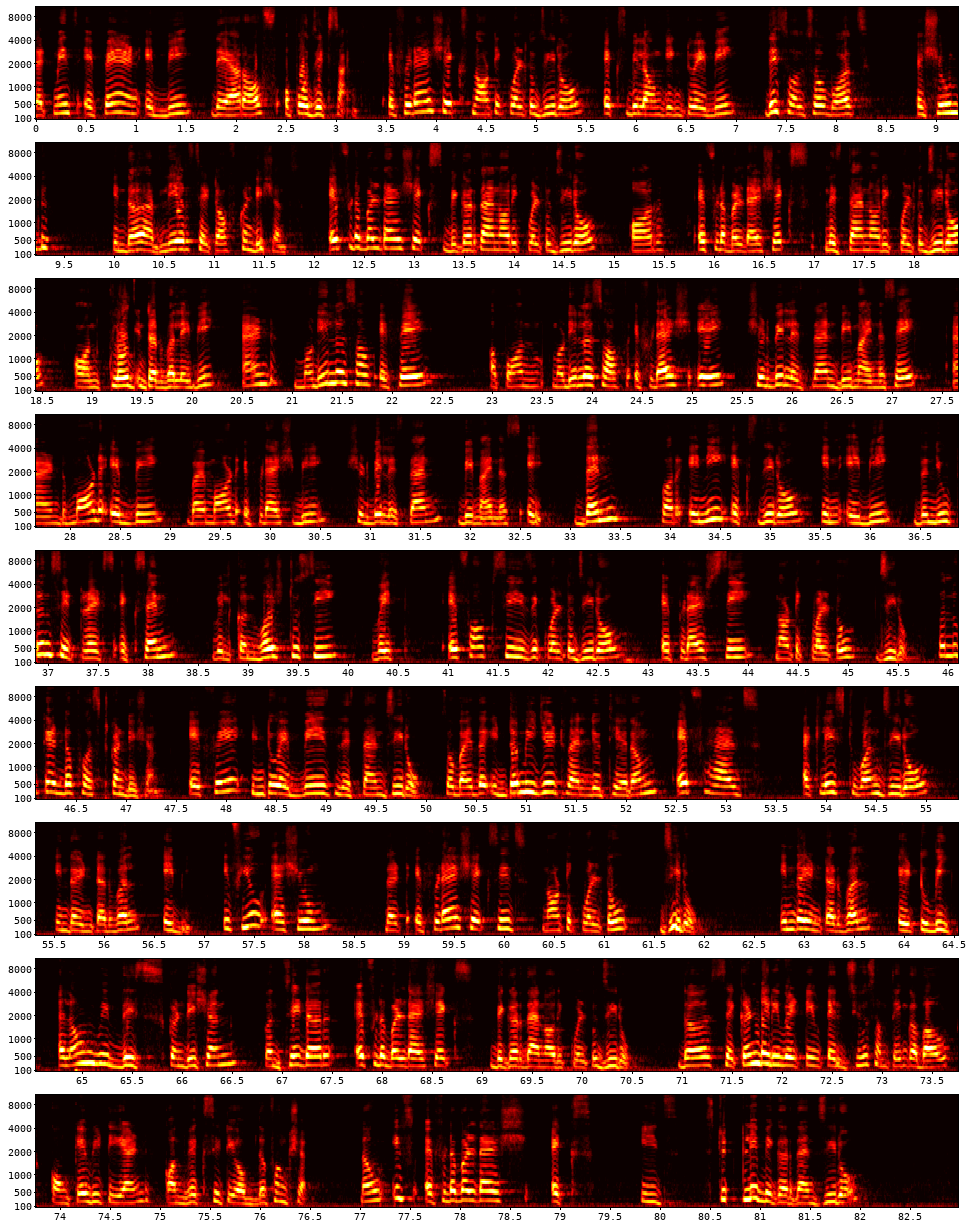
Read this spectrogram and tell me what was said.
that means f a and f b they are of opposite signs. f dash x not equal to 0 x belonging to a b this also was assumed in the earlier set of conditions. f double dash x bigger than or equal to 0 or f double dash x less than or equal to 0 on closed interval a b and modulus of f a upon modulus of f dash a should be less than b minus a and mod f b by mod f dash b should be less than b minus a. Then for any x 0 in a b, the Newton's iterates x n will converge to c with f of c is equal to 0, f dash c not equal to 0. So, look at the first condition f a into f b is less than 0. So, by the intermediate value theorem f has at least one 0 in the interval a b. If you assume that f dash x is not equal to 0 in the interval a to b. Along with this condition consider f double dash x bigger than or equal to 0. The second derivative tells you something about concavity and convexity of the function. Now, if f double dash x is strictly bigger than 0,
